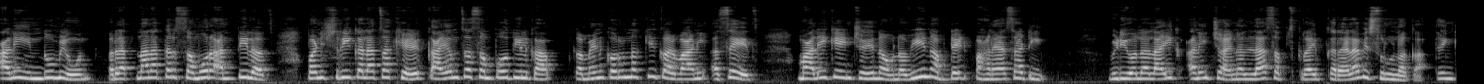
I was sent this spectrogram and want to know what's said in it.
आणि इंदू मिळून रत्नाला तर समोर आणतीलच पण श्रीकलाचा खेळ कायमचा संपवतील का? कमेंट करून नक्की कळवा आणि असेच मालिकेंचे नवनवीन अपडेट पाहण्यासाठी व्हिडिओला लाईक आणि चॅनलला सबस्क्राईब करायला विसरू नका. थँक्यू.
